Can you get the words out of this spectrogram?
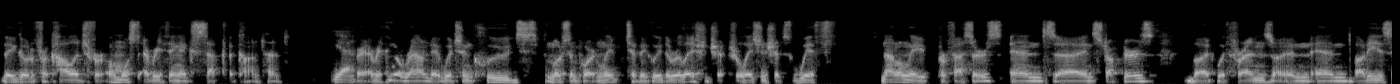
They go to for college for almost everything except the content yeah everything around it which includes most importantly typically the relationships relationships with not only professors and uh, instructors, but with friends and, and buddies.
